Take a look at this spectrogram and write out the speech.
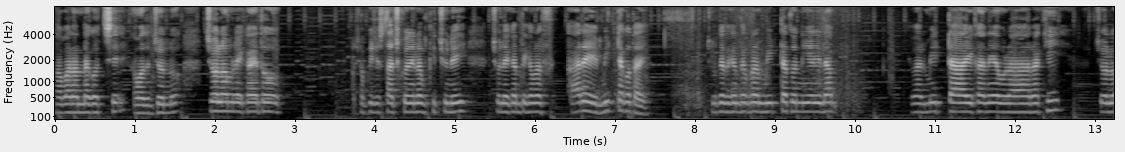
খাবার রান্না করছে আমাদের জন্য। চলো আমরা এখানে তো সব কিছু সার্চ করে নিলাম, কিছু নেই। চলো এখান থেকে আমরা আরে, মিটটা কোথায়? চলো এখান থেকে আমরা মিটটা তো নিয়ে নিলাম। এবার মিটটা এখানে আমরা রাখি। চলো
